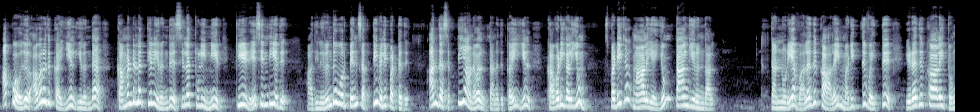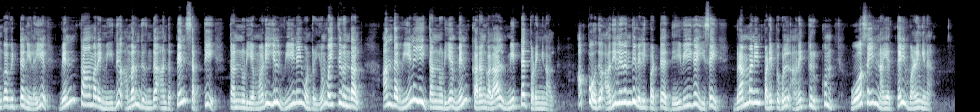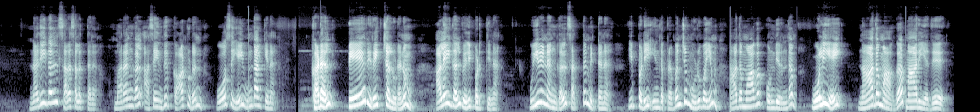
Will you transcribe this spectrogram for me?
அப்போது அவரது கையில் இருந்த கமண்டலத்தில் இருந்து சில துளி நீர் கீழே சிந்தியது. அதிலிருந்து ஒரு பெண் சக்தி வெளிப்பட்டது. அந்த சக்தியானவள் தனது கையில் கவடிகளையும் ஸ்படிக மாலையையும் தாங்கியிருந்தாள். தன்னுடைய வலது காலை மடித்து வைத்து இடது காலை தொங்கவிட்ட நிலையில் வெண் தாமரை மீது அமர்ந்திருந்த அந்த பெண் சக்தி தன்னுடைய மடியில் வீணை ஒன்றையும் வைத்திருந்தாள். அந்த வீணையை தன்னுடைய மென் கரங்களால் மீட்டத் தொடங்கினாள். அப்போது அதிலிருந்து வெளிப்பட்ட தெய்வீக இசை பிரம்மனின் படைப்புகள் அனைத்திற்கும் ஓசை நயத்தை வழங்கின. நதிகள் சலசலத்தன. மரங்கள் அசைந்து காற்றுடன் ஓசையை உண்டாக்கின. கடல் பேரிரைச்சலுடனும் அலைகள் வெளிப்படுத்தின. உயிரினங்கள் சத்தமிட்டன. இப்படி இந்த பிரபஞ்சம் முழுவையும் நாதமாகக் கொண்டிருந்த ஒலியை நாதமாக மாறியது.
